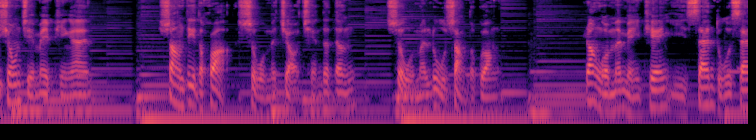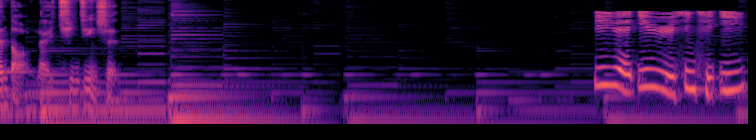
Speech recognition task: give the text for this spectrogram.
兄姐妹平安。上帝的话是我们脚前的灯，是我们路上的光。让我们每天以三读三祷来亲近神。一月一日星期一，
